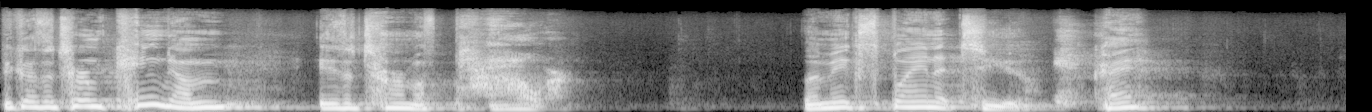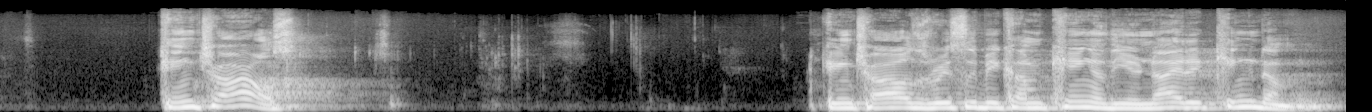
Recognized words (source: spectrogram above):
Because the term kingdom is a term of power. Let me explain it to you, okay? King Charles. King Charles has recently become king of the United Kingdom.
